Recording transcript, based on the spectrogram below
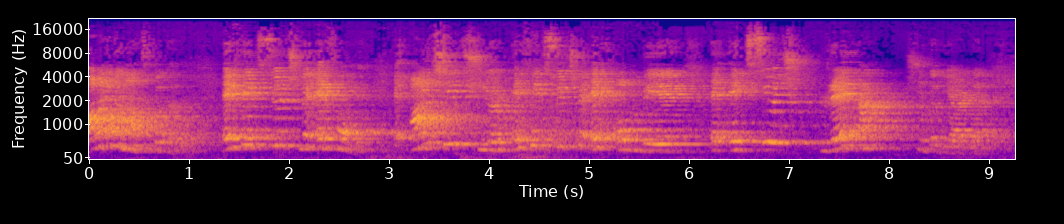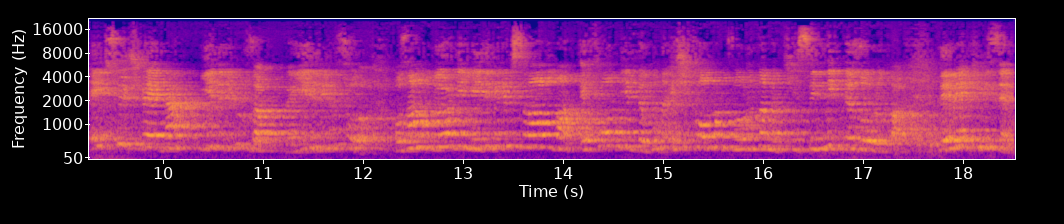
Aynı mantık bakın. F-3 ve F11. E, aynı şeyi düşünüyorum. F-3 ve F11. E, eksi 3 R'den, şurada bir yerde. Eksi 3 R'den 7 birim uzaklıkta, 7 birim solu. O zaman bu gördüğüm 7 birim sağa olan F11 de buna eşit olmak zorunda mı? Kesinlikle zorunda. Demek ki bizim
